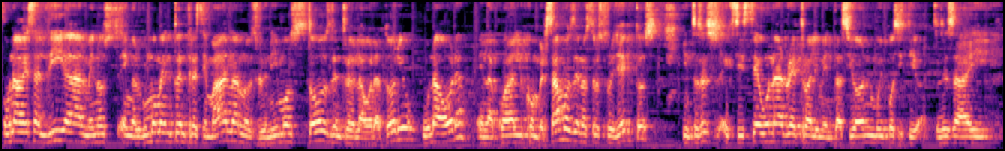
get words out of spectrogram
una vez al día, al menos en algún momento entre semana, nos reunimos todos dentro del laboratorio, una hora en la cual conversamos de nuestros proyectos y entonces existe una retroalimentación muy positiva. Entonces hay,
